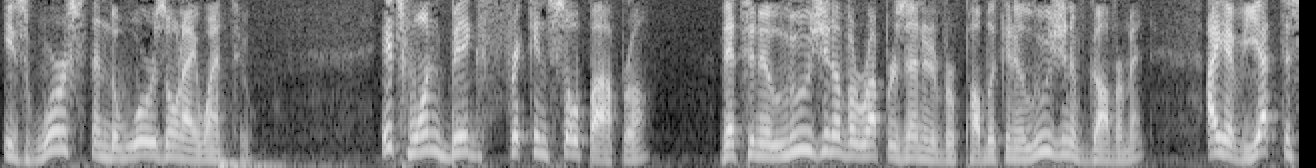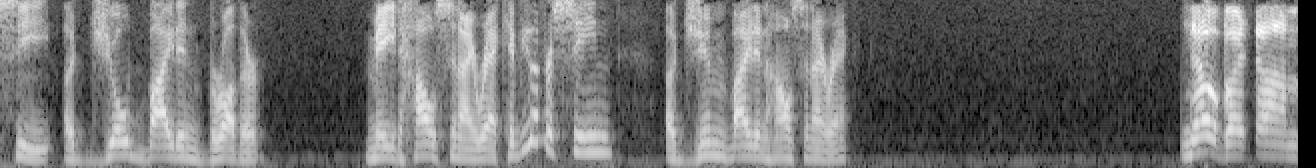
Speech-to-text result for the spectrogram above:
is worse than the war zone I went to. It's one big frickin' soap opera that's an illusion of a representative republic, an illusion of government. I have yet to see a Joe Biden brother made house in Iraq. Have you ever seen a Jim Biden house in Iraq? No, but um,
